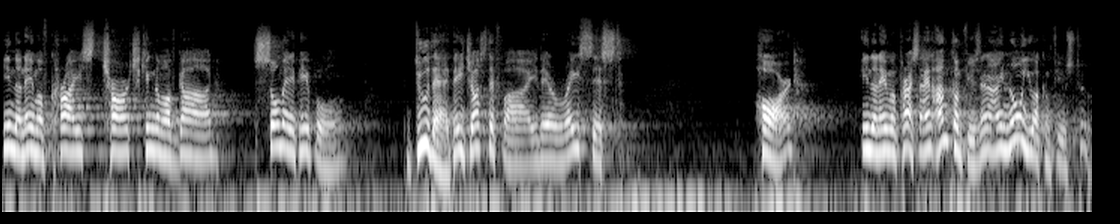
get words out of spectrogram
in the name of Christ, church, kingdom of God, so many people do that. They justify their racist heart in the name of Christ. And I'm confused, and I know you are confused too.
